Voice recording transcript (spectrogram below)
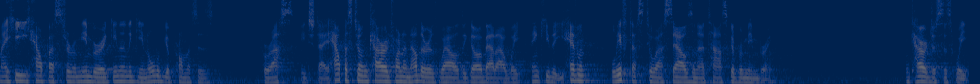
May He help us to remember again and again all of your promises for us each day. Help us to encourage one another as well as we go about our week. Thank you that you haven't left us to ourselves in our task of remembering. Encourage us this week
